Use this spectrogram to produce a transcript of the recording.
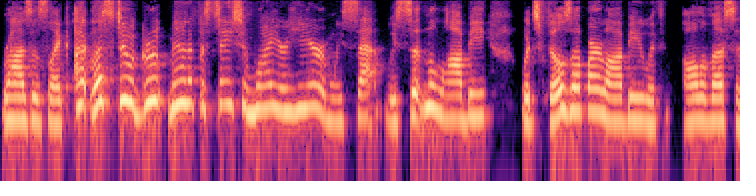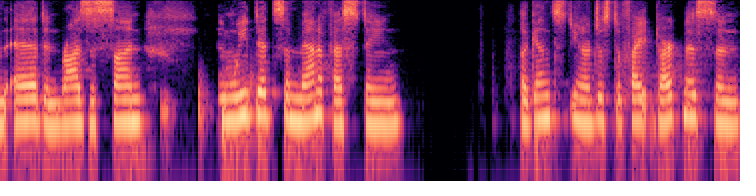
Roz is like, uh, "Let's do a group manifestation while you're here." And we sat, we sit in the lobby, which fills up our lobby with all of us and Ed and Roz's son, and we did some manifesting against, you know, just to fight darkness and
